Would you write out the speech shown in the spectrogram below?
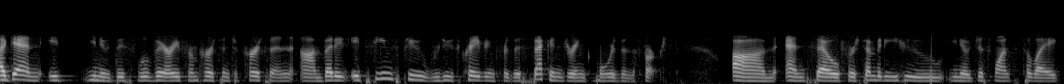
again, it you know this will vary from person to person, um, but it, it seems to reduce craving for the second drink more than the first. Um, and so for somebody who you know just wants to like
